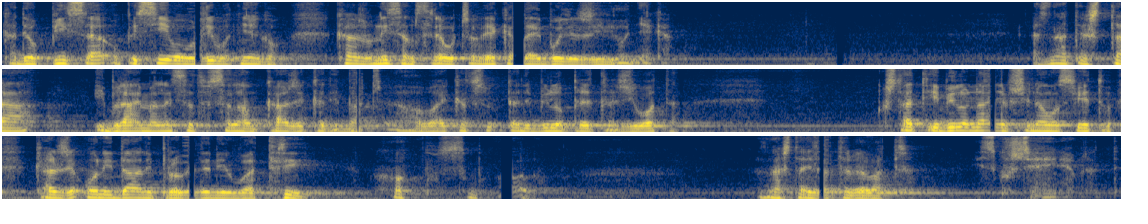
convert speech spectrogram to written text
Kada je opisa, opisivao život njegov, kažu nisam sreo čovjeka da je bolje živio od njega. A znate šta Ibrahim a.s. kaže kad je, bač, ovaj, kad, su, kad je bilo pred života? Šta ti je bilo najljepše na ovom svijetu? Kaže, oni dani provedeni u vatri. Znaš šta je za tebe vatra? Iskušenje, brate.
